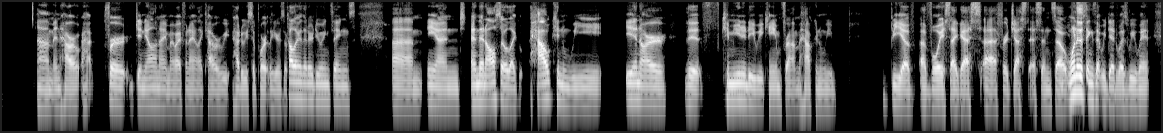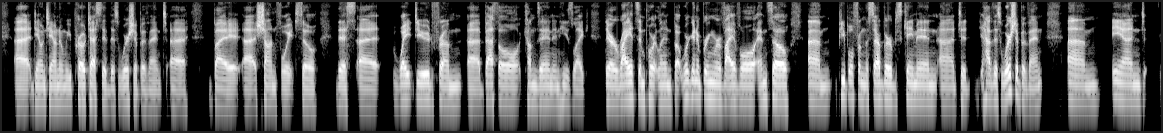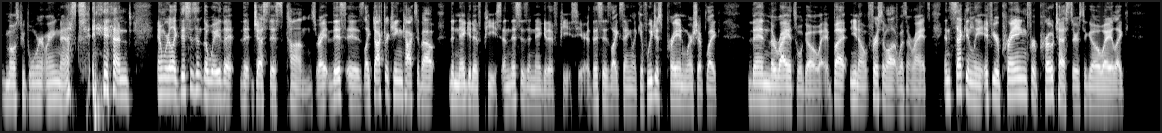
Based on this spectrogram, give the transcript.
um, and how, how for Danielle and I, my wife and I, like how are we how do we support leaders of color that are doing things? um and and then also like how can we in our the community we came from how can we be a, a voice i guess uh, for justice? And so one of the things that we did was we went uh, downtown and we protested this worship event uh, by uh, Sean Feucht. So this uh, white dude from uh, Bethel comes in and he's like, there are riots in Portland, but we're going to bring revival. And so um, people from the suburbs came in uh, to have this worship event. Um, and most people weren't wearing masks. and and we're like this isn't the way that that justice comes right? This is like dr king talks about the negative peace and this is a negative peace here. This is like saying like if we just pray and worship like then the riots will go away. But you know first of all it wasn't riots. And secondly if you're praying for protesters to go away like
